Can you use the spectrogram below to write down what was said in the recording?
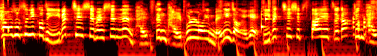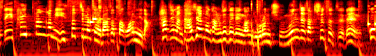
평소 스니커즈 270을 신는 발등 발볼러인 매니저에게 270 사이즈가 좀 발등이 타이트한 감이 있었지만 잘 맞았다고 합니다. 하지만 다시 한번 강조드리는 건 이런 주문 제작 슈즈들은 꼭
